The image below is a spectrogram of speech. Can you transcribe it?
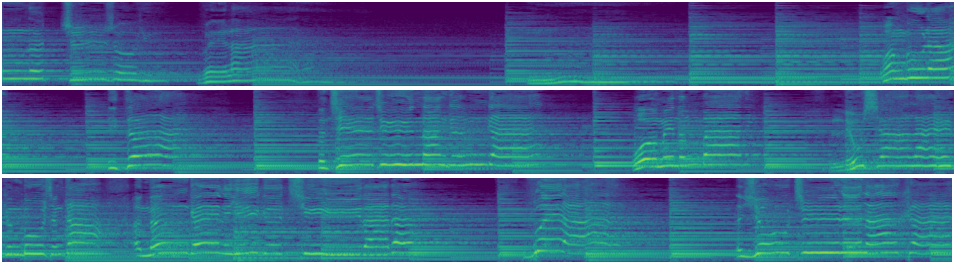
执着于未来，忘不了你的爱，但结局难更改。我没能把你留下来，更不像他能给你一个期待的未来。幼稚的男孩。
